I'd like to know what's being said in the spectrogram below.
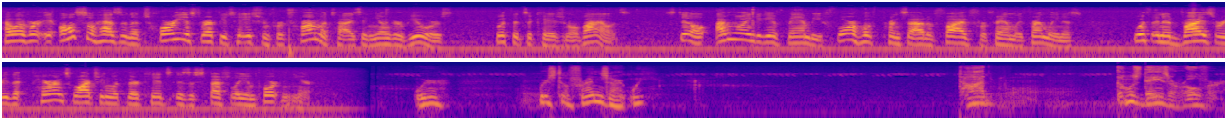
However, it also has a notorious reputation for traumatizing younger viewers with its occasional violence. Still, I'm going to give Bambi four hoof prints out of five for family friendliness, with an advisory that parents watching with their kids is especially important here. We're we're still friends, aren't we? Todd, those days are over.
